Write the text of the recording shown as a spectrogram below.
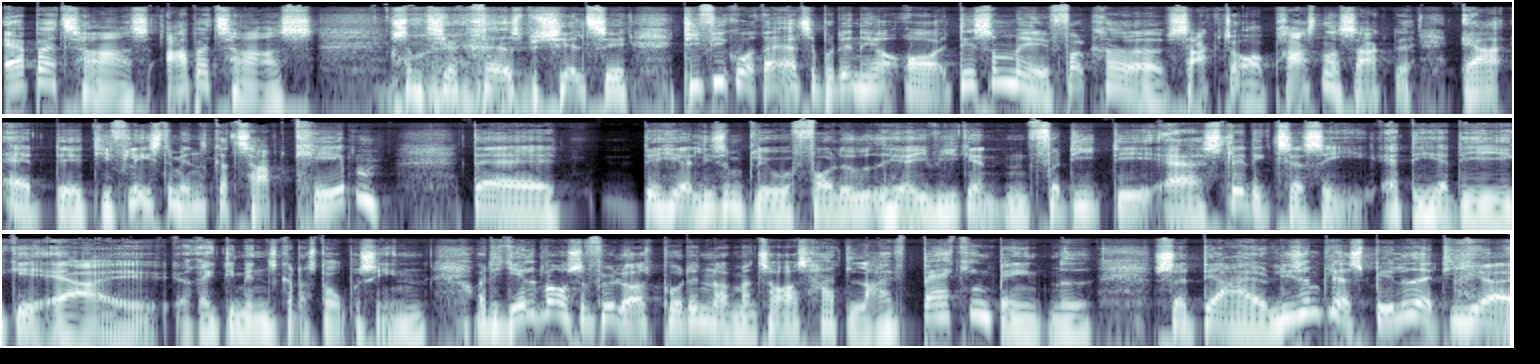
avatars, avatars, som de har krævet specielt til, de figurerer altså på den her, og det som øh, folk har sagt, og pressen har sagt, er, at øh, de fleste mennesker tabte kæben, da det her ligesom blev foldet ud her i weekenden, fordi det er slet ikke til at se, at det her det ikke er øh, rigtige mennesker, der står på scenen. Og det hjælper jo selvfølgelig også på det, når man så også har et live backing band med. Så der er jo ligesom bliver spillet af de her...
